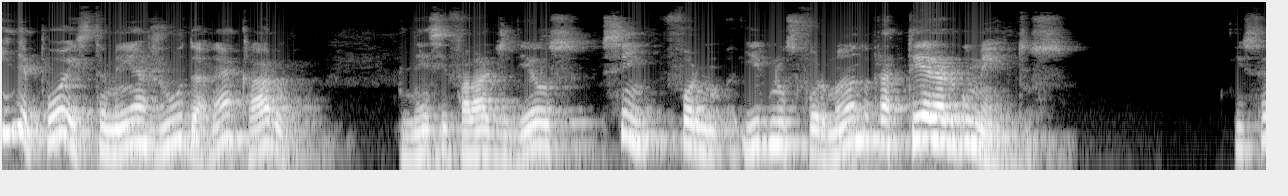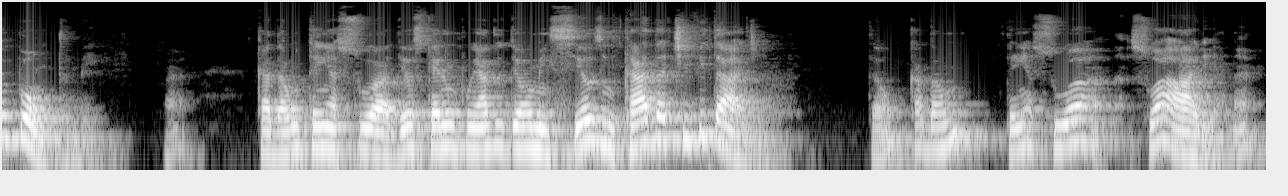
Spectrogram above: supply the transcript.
E depois também ajuda, né? Claro, nesse falar de Deus, sim, form, ir nos formando para ter argumentos. Isso é bom também. Né? Cada um tem a sua. Deus quer um punhado de homens seus em cada atividade. Então, cada um tem a sua, a sua área, né?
